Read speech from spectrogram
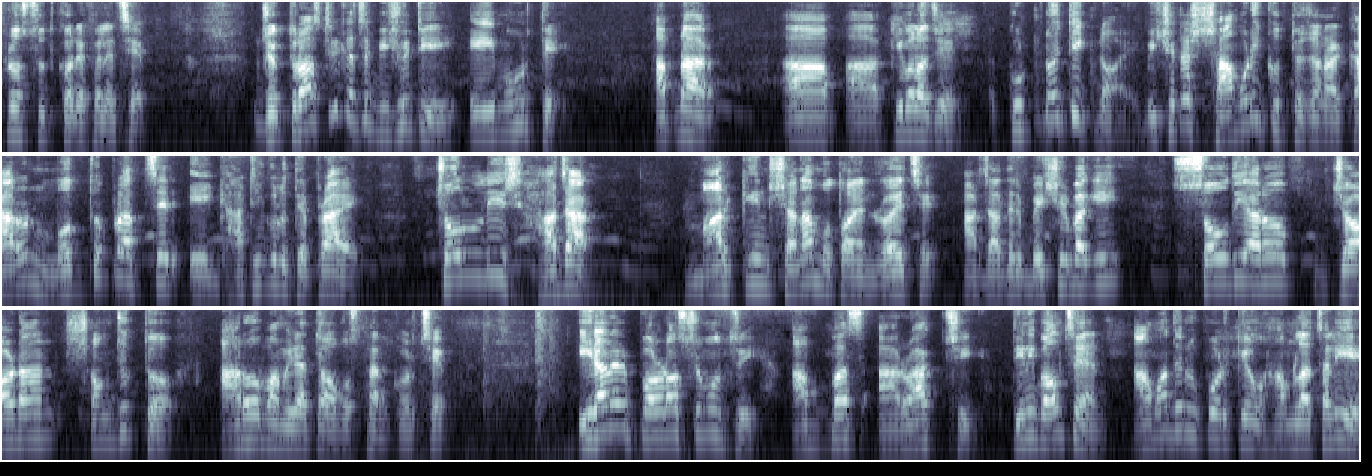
প্রস্তুত করে ফেলেছে। যুক্তরাষ্ট্রের কাছে বিষয়টি এই মুহূর্তে আপনার কি বলা যায়, কূটনৈতিক নয়। বিষয়টা সামরিক উত্তেজনার কারণ। মধ্যপ্রাচ্যের এই ঘাঁটিগুলোতে প্রায় চল্লিশ হাজার মার্কিন সেনা মোতায়েন রয়েছে, আর যাদের বেশিরভাগই সৌদি আরব, জর্ডান সংযুক্ত আরব আমিরাতে অবস্থান করছে। ইরানের পররাষ্ট্রমন্ত্রী আব্বাস আরাকচি, তিনি বলছেন, আমাদের উপর কেউ হামলা চালিয়ে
